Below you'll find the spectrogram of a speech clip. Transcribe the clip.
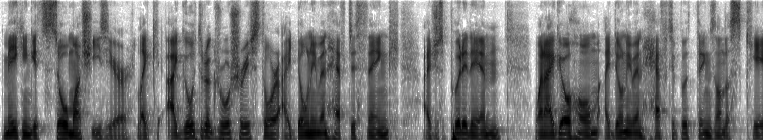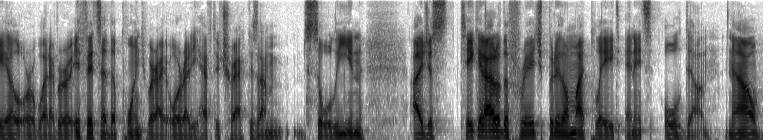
making it so much easier. Like I go to the grocery store, I don't even have to think. I just put it in. When I go home, I don't even have to put things on the scale or whatever. If it's at the point where I already have to track because I'm so lean, I just take it out of the fridge, put it on my plate, and it's all done. Now,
